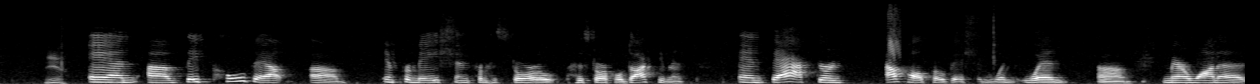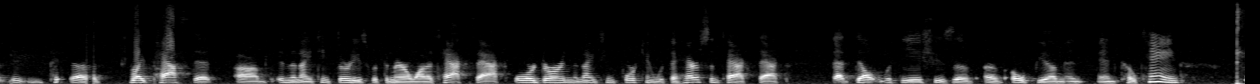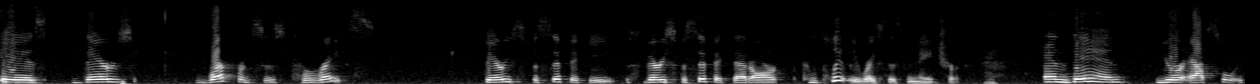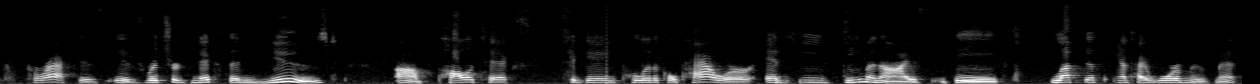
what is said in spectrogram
Yeah. And uh, they pulled out um, information from historical historical documents. And back during alcohol prohibition, when when um, marijuana uh, right past it um, in the 1930s with the Marijuana Tax Act, or during the 1914 with the Harrison Tax Act that dealt with the issues of, of opium and, and cocaine, is there's references to race, very specific, very specific that are completely racist in nature. Hmm. And then you're absolutely correct. Is is Richard Nixon used um, politics to gain political power, and he demonized the leftist anti-war movement.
